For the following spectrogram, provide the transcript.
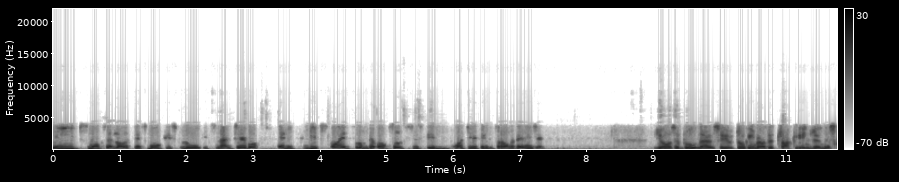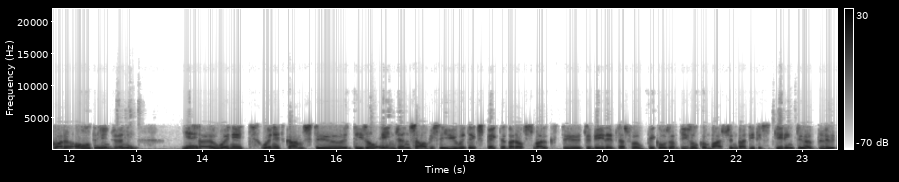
It smokes a lot. The smoke is blue, it's non-turbo, and it leaks oil from the exhaust system. What do you think is wrong with the engine? It's a Bullnose. So you're talking about the truck engine. It's quite an old engine. Yes. So when it when it comes to diesel engines, so obviously you would expect a bit of smoke to to be there just for, because of diesel combustion. But if it's getting to a blue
